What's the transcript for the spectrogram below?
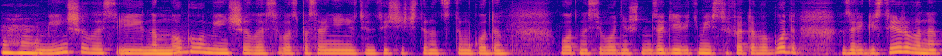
Угу. Уменьшилось и намного уменьшилось вот по сравнению с 2014 годом. Вот на сегодняшний, за 9 месяцев этого года зарегистрировано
